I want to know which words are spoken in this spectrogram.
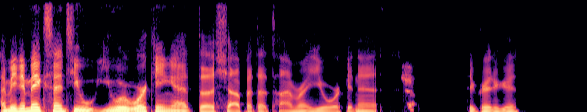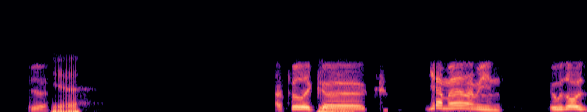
I mean, it makes sense. You you were working at the shop at that time, right? You were working at Yeah. the Greater Good. Yeah. Yeah. I feel like, Yeah. uh, 'cause- yeah, man. I mean, it was always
